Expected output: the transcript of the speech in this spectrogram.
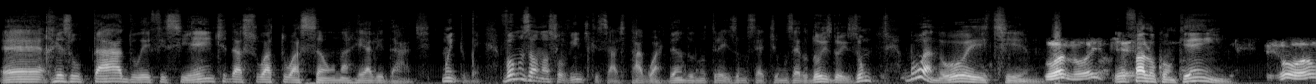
é, resultado eficiente da sua atuação na realidade. Muito bem. Vamos ao nosso ouvinte que está aguardando no 31710221. Boa noite. Boa noite. Eu falo com quem? João,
